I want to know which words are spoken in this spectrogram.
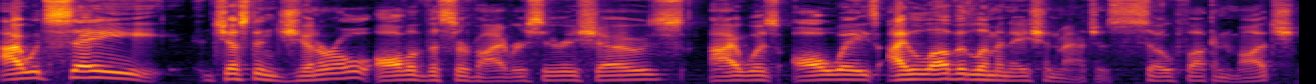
I would say just in general, all of the Survivor Series shows, I was always I love elimination matches so fucking much.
